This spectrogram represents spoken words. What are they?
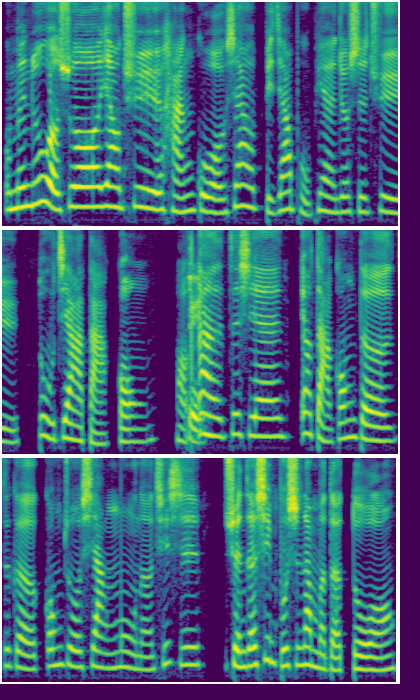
我们如果说要去韩国，现在比较普遍的就是去度假打工。好，那这些要打工的这个工作项目呢，其实选择性不是那么的多。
